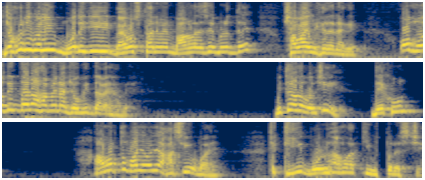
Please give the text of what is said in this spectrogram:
যখনই বলি, মোদিজি, ব্যবস্থা নেবেন বাংলাদেশের বিরুদ্ধে, সবাই লিখে দেন আগে। ও, মোদির দ্বারা হবে না, যোগীর দ্বারাই হবে? মিথ্যে কথা বলছি? দেখুন, আমার তো মাঝে মাঝে হাসিও পায় যে কি বললাম আমার কি উত্তর এসছে।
